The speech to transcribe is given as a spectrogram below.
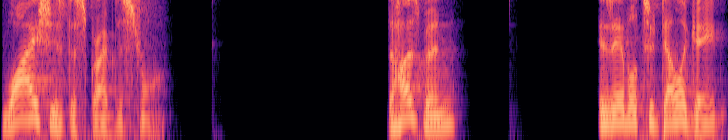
why she's described as strong. The husband is able to delegate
